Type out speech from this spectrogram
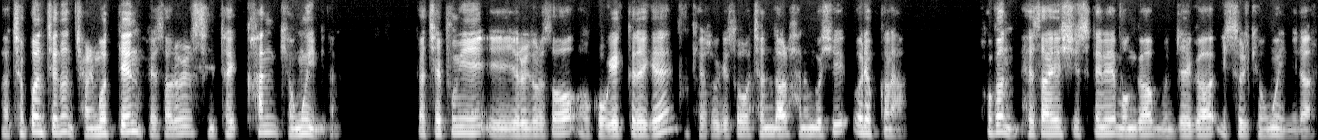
아, 첫 번째는 잘못된 회사를 선택한 경우입니다. 그러니까 제품이 이, 예를 들어서 어, 고객들에게 계속해서 전달하는 것이 어렵거나 혹은 회사의 시스템에 뭔가 문제가 있을 경우입니다.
